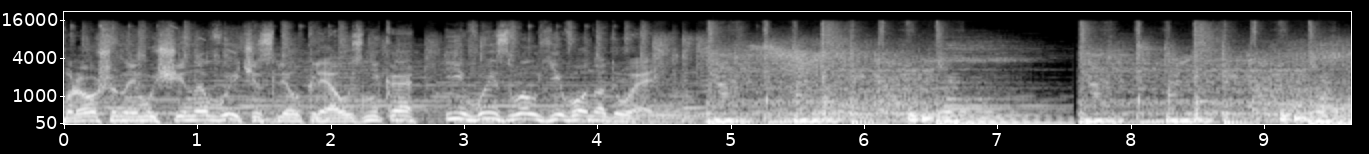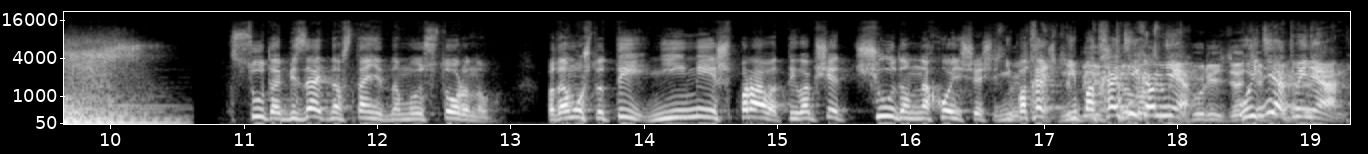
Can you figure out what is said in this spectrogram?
Брошенный мужчина вычислил кляузника и вызвал его на дуэль. Суд обязательно встанет на мою сторону. Потому что ты не имеешь права, ты вообще чудом находишься. Не, Слышишь, подходи, не подходи ко мне! курить, а Уйди от меня! опять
